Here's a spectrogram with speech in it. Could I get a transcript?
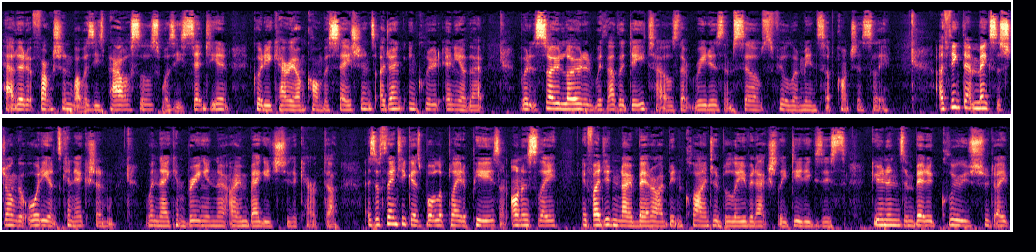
How did it function? What was his power source? Was he sentient? Could he carry on conversations? I don't include any of that, but it's so loaded with other details that readers themselves fill them in subconsciously. I think that makes a stronger audience connection when they can bring in their own baggage to the character. As authentic as Boilerplate appears, and honestly, if I didn't know better, I'd be inclined to believe it actually did exist. Guinan's embedded clues should be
